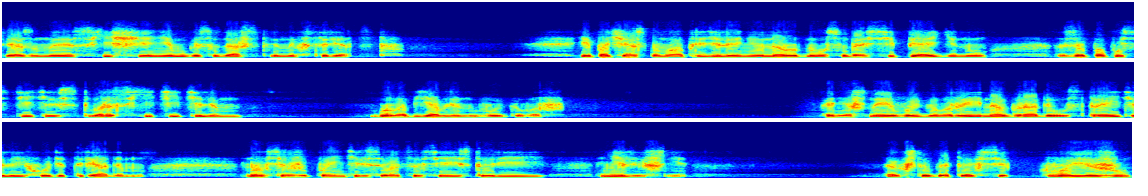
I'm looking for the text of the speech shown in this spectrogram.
связанное с хищением государственных средств. И по частному определению Народного суда Сипягину за попустительство расхитителям был объявлен выговор. Конечно, и выговоры, и награды у строителей ходят рядом, но все же поинтересоваться всей историей не лишне. Так что готовься к воежу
